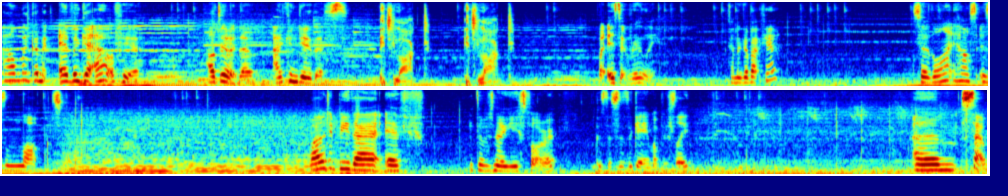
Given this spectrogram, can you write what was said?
how am I gonna ever get out of here? I'll do it though. I can do this. It's locked. It's locked. But is it really? Can I go back here? So the lighthouse is locked. Why would it be there if there was no use for it? Because this is a game, obviously. Um, so.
